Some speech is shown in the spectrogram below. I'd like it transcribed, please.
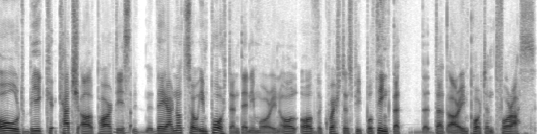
old big catch-all parties they are not so important anymore in all, all the questions people think that that, that are important for us.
